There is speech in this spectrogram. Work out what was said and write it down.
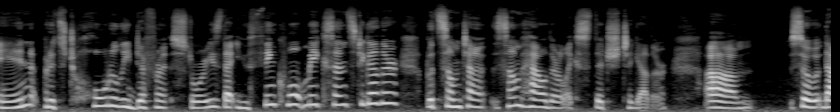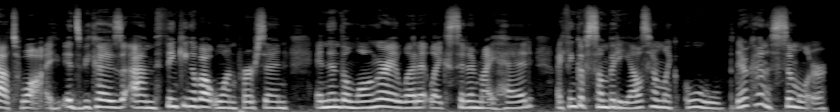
in, but it's totally different stories that you think won't make sense together, but sometimes somehow they're like stitched together. Um, so that's why it's because i'm thinking about one person and then the longer i let it like sit in my head i think of somebody else and i'm like oh they're kind of similar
